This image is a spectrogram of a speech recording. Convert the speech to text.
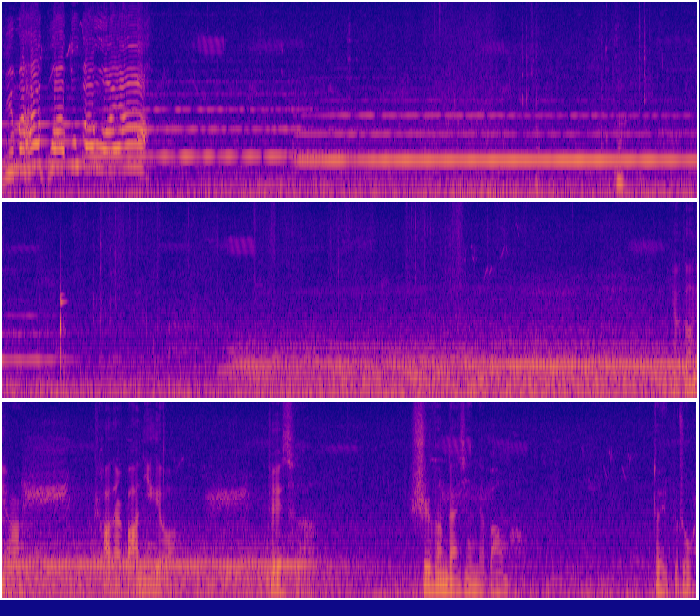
你们还管不管我呀？差点把你给忘了。这次啊，十分感谢你的帮忙，对不住了。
